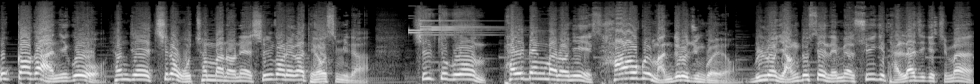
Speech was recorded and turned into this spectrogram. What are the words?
호가가 아니고 현재 7억 5천만원에 실거래가 되었습니다. 실투금 800만 원이 4억을 만들어준 거예요. 물론 양도세 내면 수익이 달라지겠지만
